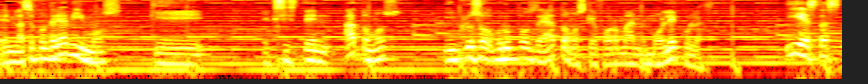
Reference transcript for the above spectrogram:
En la secundaria vimos que existen átomos, incluso grupos de átomos que forman moléculas. Y estas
